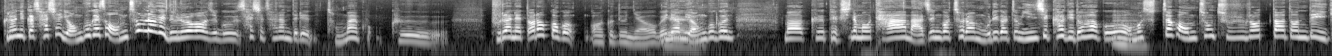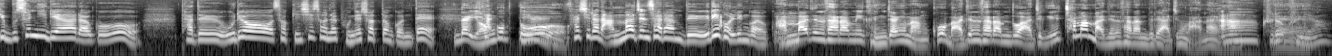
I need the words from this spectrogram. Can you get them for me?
그러니까 사실 영국에서 엄청나게 늘어가지고 사실 사람들이 정말 그 불안에 떨었거든요. 왜냐하면 네. 영국은 막 그 백신을 뭐 다 맞은 것처럼 우리가 좀 인식하기도 하고 음. 어머 숫자가 엄청 줄었다던데 이게 무슨 일이야라고 다들 우려 섞인 시선을 보내셨던 건데. 근데 영국도 사, 예, 사실은 안 맞은 사람들이 걸린 거였고. 안 맞은 사람이 굉장히 많고 맞은 사람도 아직 1차만 맞은 사람들이 아직 많아요. 아 그렇군요. 네.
